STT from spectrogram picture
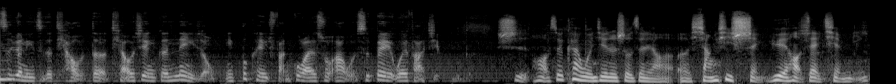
自愿离职的条的条件跟内容，你不可以反过来说啊，我是被违法解雇的。是哈，所以看文件的时候，真的要呃详细审阅哈再签名。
